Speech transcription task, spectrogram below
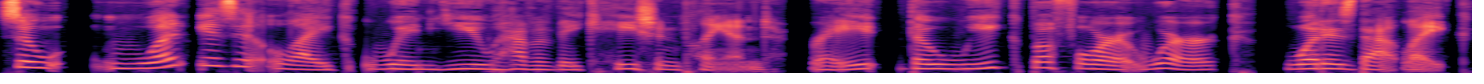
So, what is it like when you have a vacation planned, right? The week before at work, what is that like?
